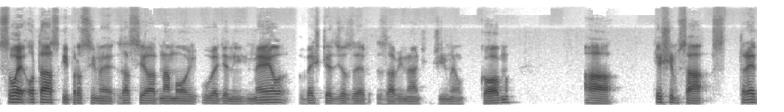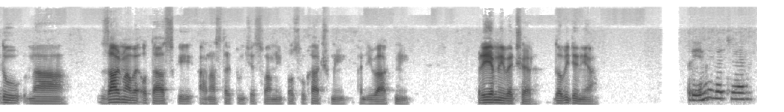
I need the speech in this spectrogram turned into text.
svoje otázky prosíme zasielať na môj uvedený mail veštecjozef.gmail.com a teším sa v stredu na zaujímavé otázky a na stretnutie s vami, poslucháčmi a divákmi. Príjemný večer. Dovidenia. Príjemný večer.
